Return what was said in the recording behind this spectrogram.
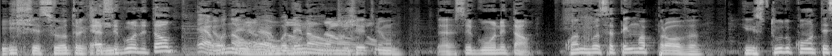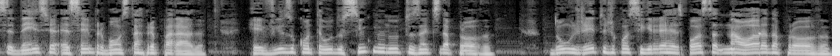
Ixi, esse outro aqui. É segunda, então? É, eu Eu botei, não, é, eu botei não. não, De não. jeito nenhum. É a segunda, então. Quando você tem uma prova e estudo com antecedência, é sempre bom estar preparado. Reviso o conteúdo cinco minutos antes da prova. Dou um jeito de conseguir a resposta na hora da prova.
